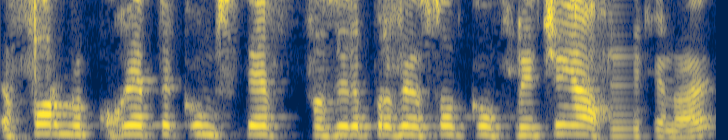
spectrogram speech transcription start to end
a forma correta como se deve fazer a prevenção de conflitos em África, não é?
